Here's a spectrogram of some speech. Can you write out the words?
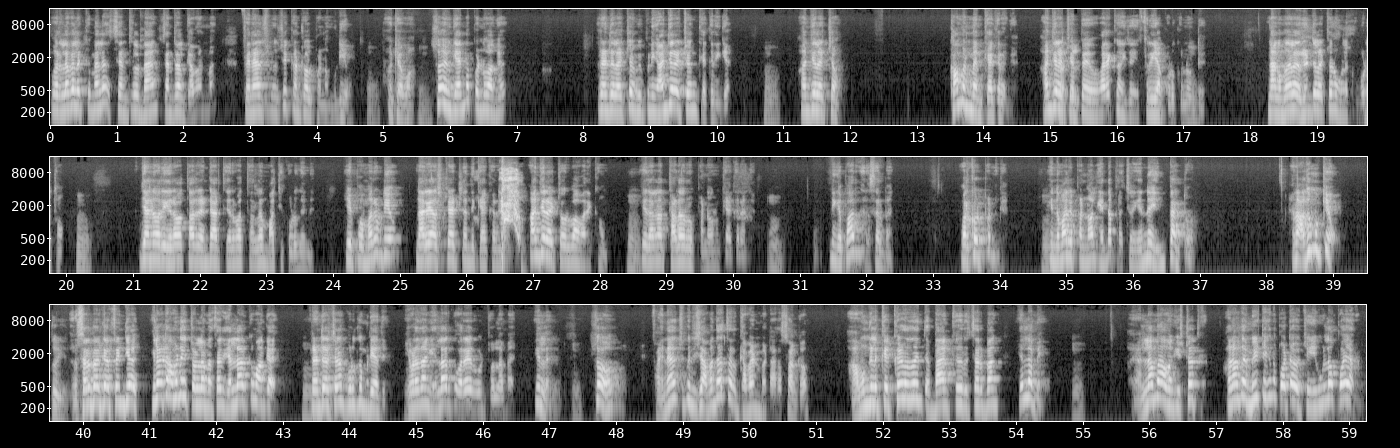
ஒரு லெவலுக்கு மேல central bank central government finance ministry control பண்ண முடியும். ஓகேவா. ஸோ இவங்க என்ன பண்ணுவாங்க ரெண்டு லட்சம் இப்போ நீங்க அஞ்சு லட்சம் கேட்குறீங்க. அஞ்சு லட்சம் காமன் மேன் கேட்குறாங்க அஞ்சு லட்சம் பேர் வரைக்கும் இது ஃப்ரீயா கொடுக்கணும்ட்டு நாங்க முதல்ல ரெண்டு லட்சம் உங்களுக்கு கொடுத்தோம். ஜனவரி இருபத்தாறு ரெண்டாயிரத்தி இருபத்தாறுல மாத்தி கொடுங்கன்னு இப்போ மறுபடியும் நிறைய ஸ்டேட்ல இருந்து கேட்கறாங்க அஞ்சு லட்சம் ரூபாய் வரைக்கும். இதெல்லாம் தளர்வு பண்ணணும்னு கேட்கறாங்க. நீங்க பாருங்க ரிசர்வ் பேங்க் ஒர்க் அவுட் பண்ணுங்க. இந்த மாதிரி பண்ணாலும் என்ன பிரச்சனை என்ன இம்பாக்ட் வரும்? ஏன்னா அது முக்கியம். ரிசர்வ் பேங்க் ஆஃப் இந்தியா இல்லாட்டா அவனே சொல்லாம சார் எல்லாருக்கும் வாங்க. ரெண்டு லட்சம் கொடுக்க முடியாது. இவ்வளவுதாங்க எல்லாருக்கும் ஒரே ரூல் சொல்லாம. இல்ல. ஸோ ஃபைனான்ஸ் மினிஸ்டர் அவன் தான் சார் கவர்மெண்ட் அரசாங்கம். அவங்களுக்கு கீழே தான் இந்த பேங்க் ரிசர்வ் பேங்க் எல்லாமே. எல்லாமே அவங்க இஷ்டத்துக்கு. அதனால தான் மீட்டிங்னு போட்டா வச்சு இவங்களாம் போயாகணும்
